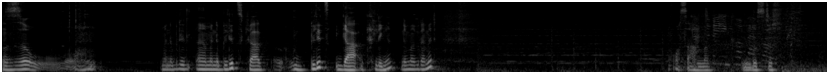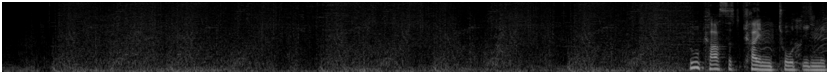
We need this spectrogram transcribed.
So. Meine, Bl äh, meine Blitzgar Blitzgar-Klinge nehmen wir wieder mit. Oh, sagen wir. Lustig. Du castest keinen Tod gegen mich.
